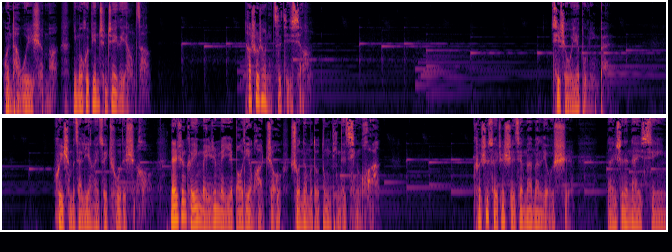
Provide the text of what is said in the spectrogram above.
问他为什么你们会变成这个样子。他说让你自己想。其实我也不明白，为什么在恋爱最初的时候，男生可以每日每夜煲电话粥，说那么多动听的情话。可是随着时间慢慢流逝，男生的耐心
